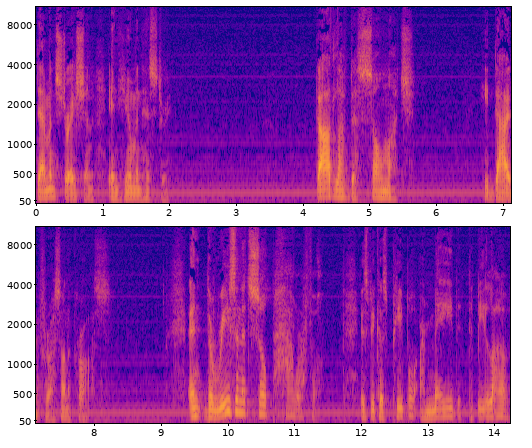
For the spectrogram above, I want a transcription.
demonstration in human history. God loved us so much, He died for us on a cross. And the reason it's so powerful is because people are made to be loved.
